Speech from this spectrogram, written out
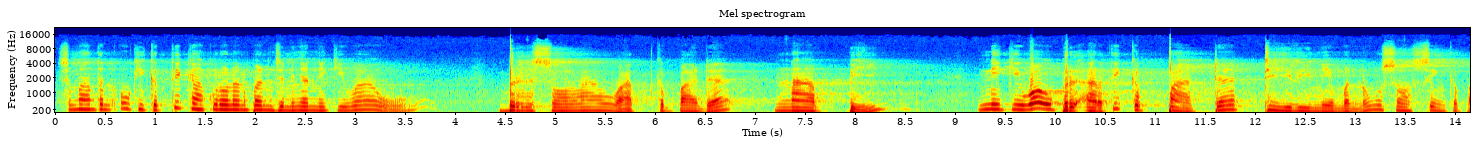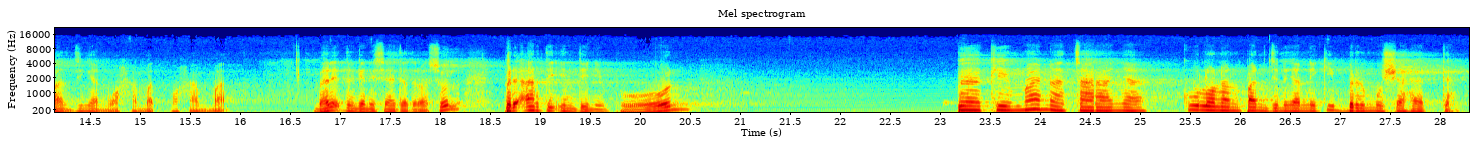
semantan ugi ketika kulonan panjenengan niki wau bersolawat kepada Nabi niki wau berarti kepada diri menungso sing kepanjingan Muhammad Muhammad. Balik dengan syahadat Rasul berarti intinya pun bagaimana caranya kulolan panjenengan niki bermusyahadah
